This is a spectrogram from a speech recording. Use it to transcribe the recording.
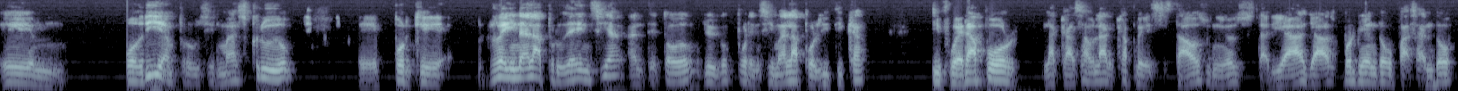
em, podrían producir más crudo, eh, porque reina la prudencia ante todo, yo digo por encima de la política. Si fuera por la Casa Blanca, pues Estados Unidos estaría ya volviendo, pasando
